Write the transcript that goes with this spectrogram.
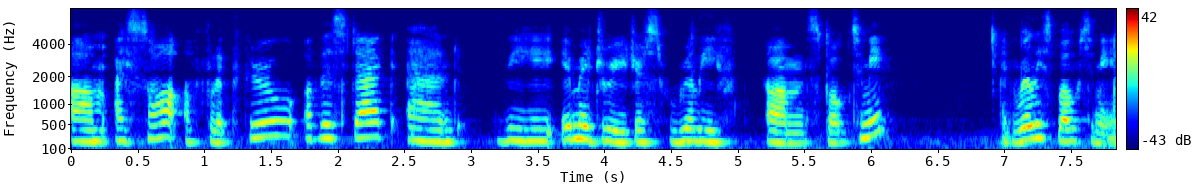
um, I saw a flip through of this deck and the imagery just really um, spoke to me. It really spoke to me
